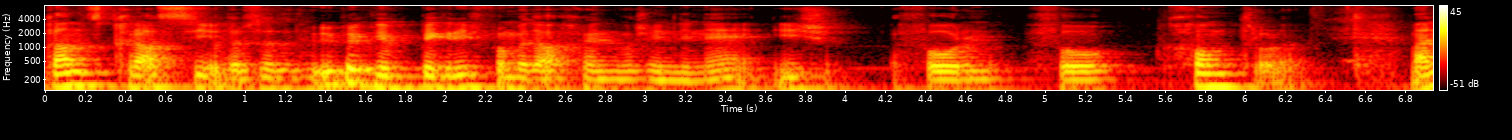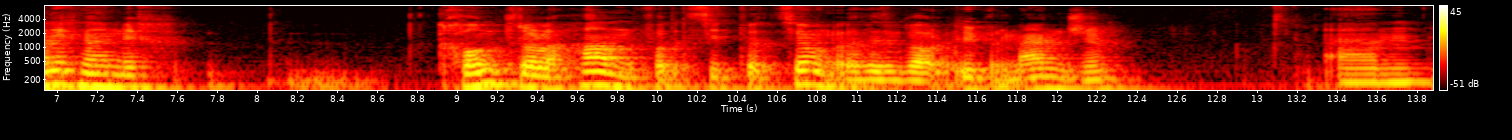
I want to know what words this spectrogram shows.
ganz krasse, oder so der Überbegriff, den wir da können wahrscheinlich nehmen können, ist eine Form von Kontrolle. Wenn ich nämlich Kontrolle habe von der Situation oder sogar über Menschen, ähm,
